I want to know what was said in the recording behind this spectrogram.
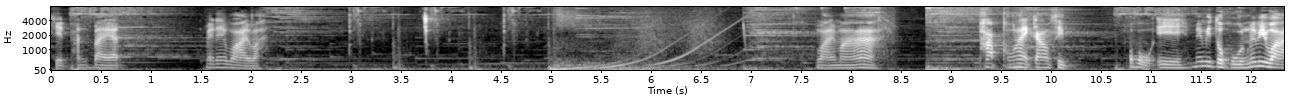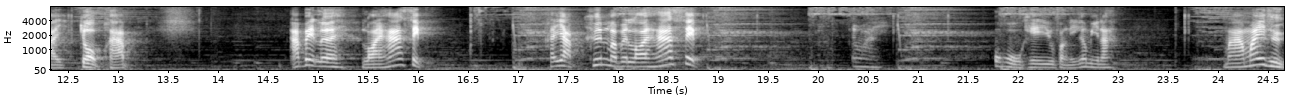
เจ็ดพันแปดไม่ได้วายว่ะ วายมา พับเขาให้90โอ้โหเอไม่มีตัวคูณไม่มีวายจบครับ อัพเดตเลย150ขยับขึ้นมาเป็น150อ้โหเคอยู่ฝั่งนี้ก็มีนะ มาไม่ถึง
